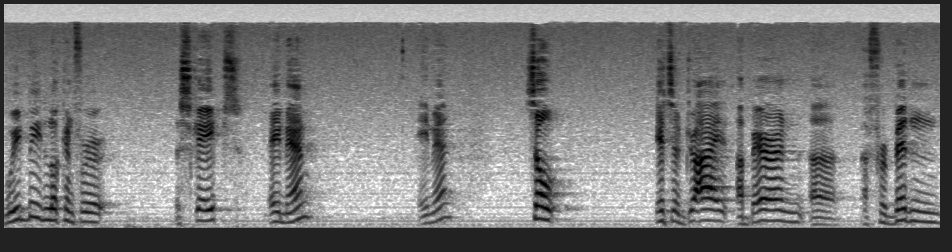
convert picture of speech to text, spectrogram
we'd be looking for escapes. Amen? Amen? So, it's a dry, a barren, uh, a forbidden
